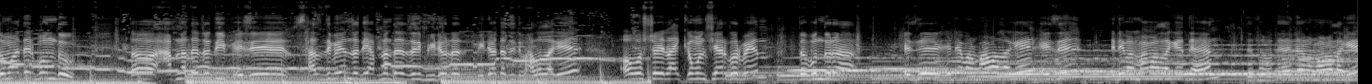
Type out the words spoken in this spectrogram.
তোমাদের বন্ধু। তো আপনাদের যদি এই যে সার্চ দিবেন, যদি আপনাদের যদি ভিডিওটা ভিডিওটা যদি ভালো লাগে, অবশ্যই লাইক কমেন্ট শেয়ার করবেন। তো বন্ধুরা, এই যে এটা আমার মামা লাগে, এই যে এটা আমার মামা লাগে দেখেন দেখেন, এটা আমার মামা লাগে?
